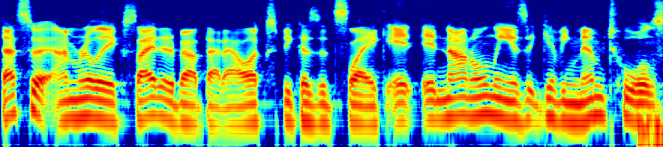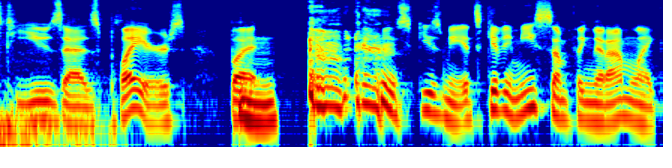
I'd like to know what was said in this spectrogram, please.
that's what I'm really excited about that, Alex, because it's like it, it not only is it giving them tools to use as players, but Mm-hmm. excuse me, it's giving me something that I'm like,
